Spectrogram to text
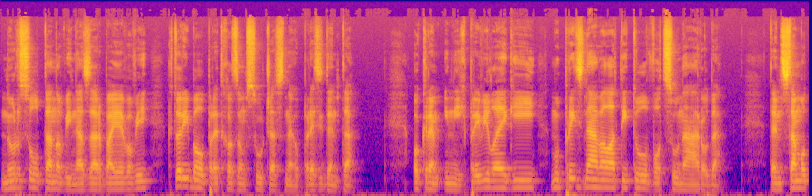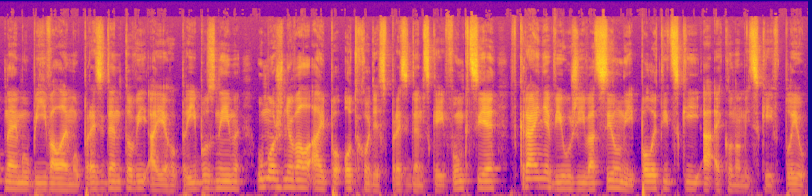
Nursultanovi Nazarbajevovi, ktorý bol predchozom súčasného prezidenta. Okrem iných privilégií mu priznávala titul vodcu národa. Ten samotnému bývalému prezidentovi a jeho príbuzným umožňoval aj po odchode z prezidentskej funkcie v krajine využívať silný politický a ekonomický vplyv.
